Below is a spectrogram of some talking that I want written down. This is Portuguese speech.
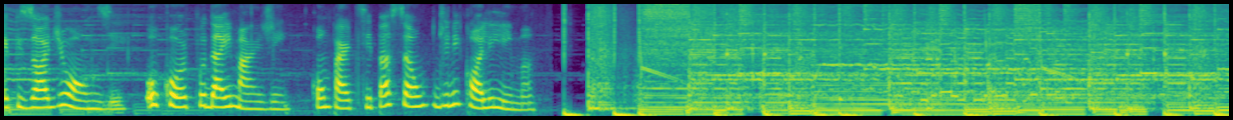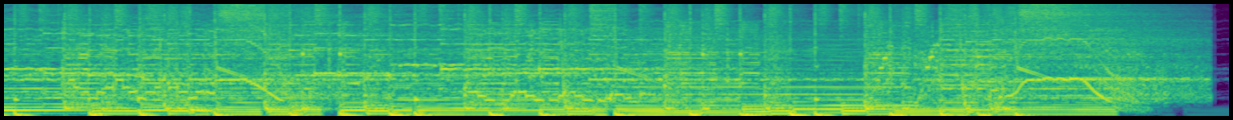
Episódio 11 O Corpo da Imagem, com participação de Nicole Lima.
